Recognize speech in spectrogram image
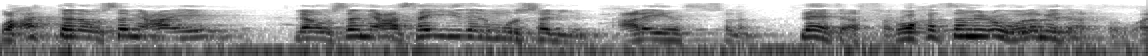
وحتى لو سمع إيه؟ لو سمع سيد المرسلين عليه الصلاة والسلام. لا يتأثر. وقد سمعوه ولم يتأثروا.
